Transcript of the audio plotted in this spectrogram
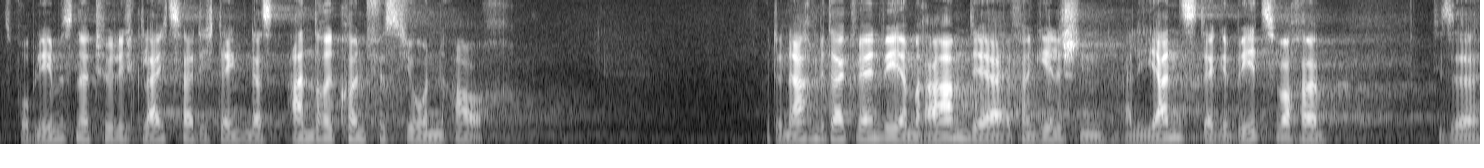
Das Problem ist natürlich gleichzeitig denken das andere Konfessionen auch. Heute Nachmittag werden wir im Rahmen der Evangelischen Allianz, der Gebetswoche, diese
